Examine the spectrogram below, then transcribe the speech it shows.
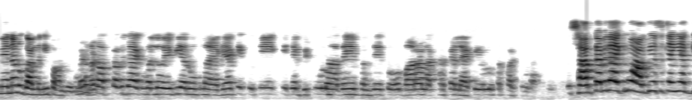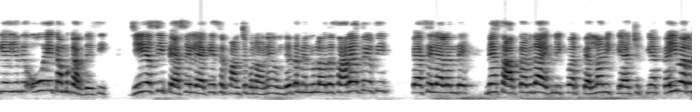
ਮੈਂ ਇਹਨਾਂ ਨੂੰ ਗੰਦ ਨਹੀਂ ਪਾਉਣ ਦੇਣਾ। ਮੈਡਮ ਸਾਬਕਾ ਵਿਧਾਇਕ ਵੱਲੋਂ ਇਹ ਵੀ ਆਰੋਪ ਲਾਇਆ ਗਿਆ ਕਿ ਤੁਸੀਂ ਕਿਸੇ ਬਿੱਟੂ ਨਾਂ ਦੇ ਬੰਦੇ ਤੋਂ 12 ਲੱਖ ਰੁਪਏ ਲੈ ਕੇ ਉਹਨੂੰ ਸਰਪੰਚ ਬਣਾਇਆ ਸਾਬਕਾ ਵਿਧਾਇਕ ਨੂੰ ਆਪਦੀਆਂ ਸੱਚਾਈਆਂ ਅੱਗੇ ਆਈ ਜਾਂਦੇ ਉਹ ਇਹ ਕੰਮ ਕਰਦੇ ਸੀ। ਜੇ ਅਸੀਂ ਪੈਸੇ ਲੈ ਕੇ ਸਰਪੰਚ ਬਣਾਉਣੇ ਹੁੰਦੇ ਤਾਂ ਮੈਨੂੰ ਲੱਗਦਾ ਸਾਰਿਆਂ ਤੋਂ ਅਸੀਂ ਪੈਸੇ ਲੈ ਲੈਂਦੇ। ਮੈਂ ਸਾਬਕਾ ਵਿਧਾਇਕ ਨੂੰ ਇੱਕ ਵਾਰ ਪਹਿਲਾਂ ਵੀ ਕਹਿ ਚੁੱਕੀ ਹਾਂ, ਕਈ ਵਾਰ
